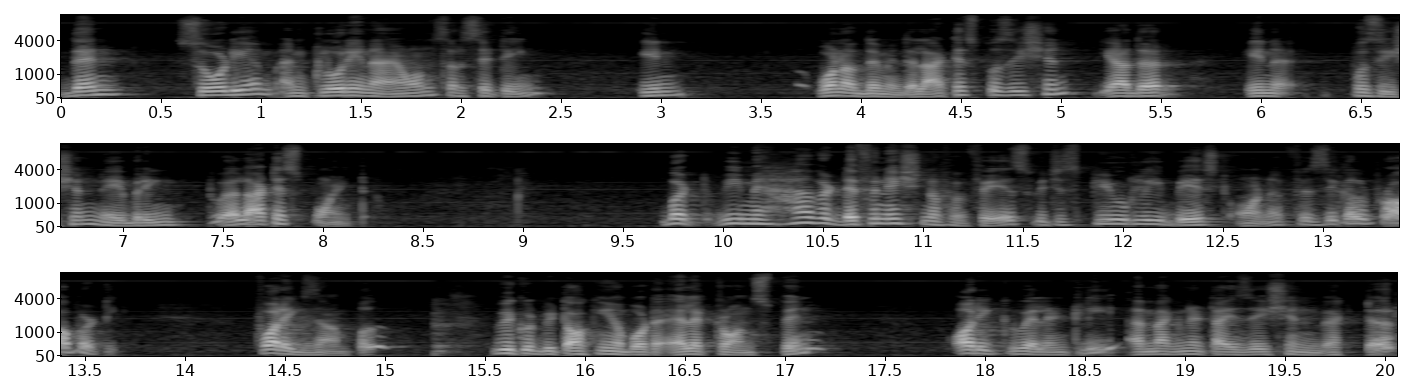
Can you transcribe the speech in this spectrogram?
then sodium and chlorine ions are sitting in one of them in the lattice position, the other in a position neighboring to a lattice point but we may have a definition of a phase which is purely based on a physical property. For example, we could be talking about an electron spin or equivalently a magnetization vector.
